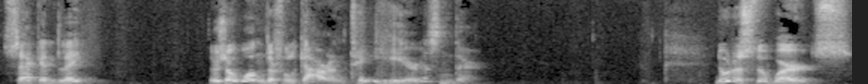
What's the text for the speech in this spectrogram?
Secondly, there's a wonderful guarantee here, isn't there? Notice the words.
